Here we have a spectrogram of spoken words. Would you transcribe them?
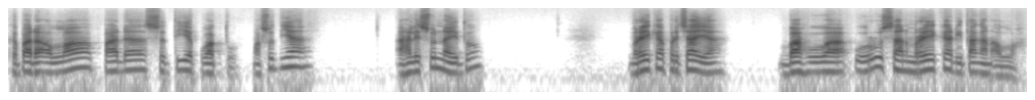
kepada Allah pada setiap waktu. Maksudnya ahli sunnah itu mereka percaya bahwa urusan mereka di tangan Allah.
